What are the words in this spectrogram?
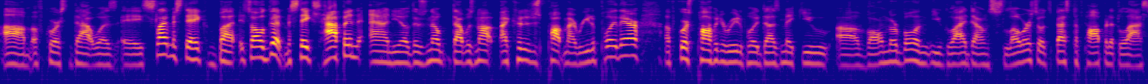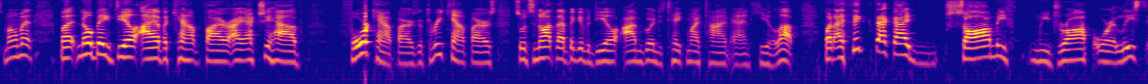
Um, of course, that was a slight mistake, but it's all good. Mistakes happen, and, you know, there's no, that was not, I could have just popped my redeploy there. Of course, popping your redeploy does make you uh, vulnerable, and you glide down slower, so it's best to pop it at the last moment, but no big deal. I have a campfire. I actually have four campfires or three campfires, so it's not that big of a deal. I'm going to take my time and heal up. But I think that guy saw me me drop, or at least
